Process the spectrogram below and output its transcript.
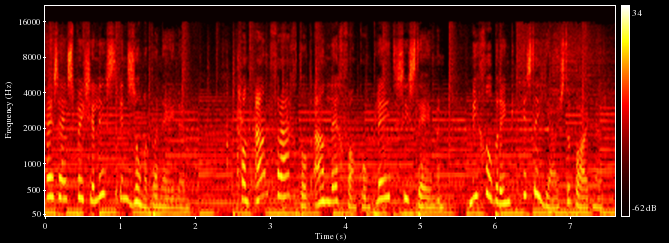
Wij zijn specialist in zonnepanelen. Van aanvraag tot aanleg van complete systemen. Michelbrink is de juiste partner.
